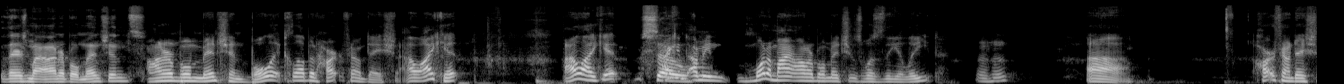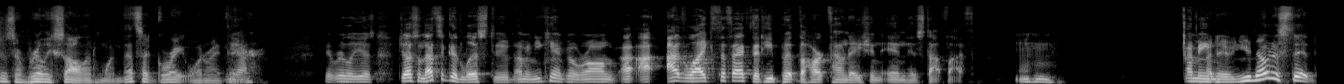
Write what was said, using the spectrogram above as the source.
There's my honorable mentions. Honorable mention: Bullet Club and Hart Foundation. I like it. I like it. So I, can, I mean, one of my honorable mentions was the Elite. mhm. Uh, Hart Foundation is a really solid one. That's a great one right there. It really is, Justin. That's a good list, dude. I mean, you can't go wrong. I I, I like the fact that he put the Hart Foundation in his top five. hmm I I mean, do. You notice that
